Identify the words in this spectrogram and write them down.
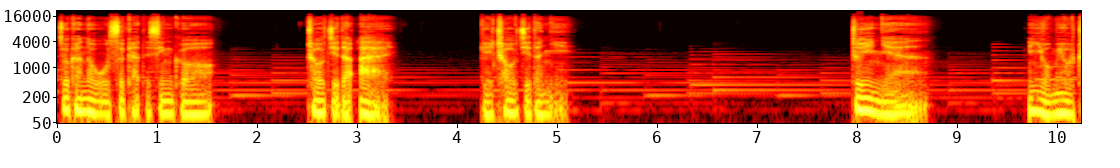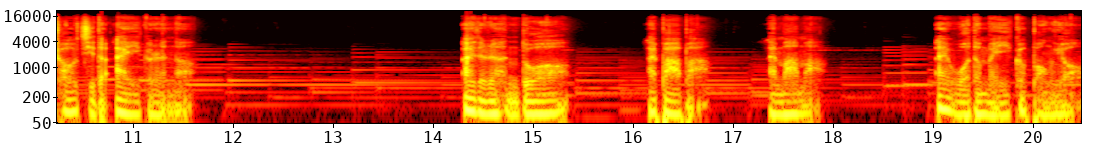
就看到伍思凯的新歌《超级的爱给超级的你》。这一年，你有没有超级的爱一个人呢？爱的人很多，爱爸爸，爱妈妈，爱我的每一个朋友，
